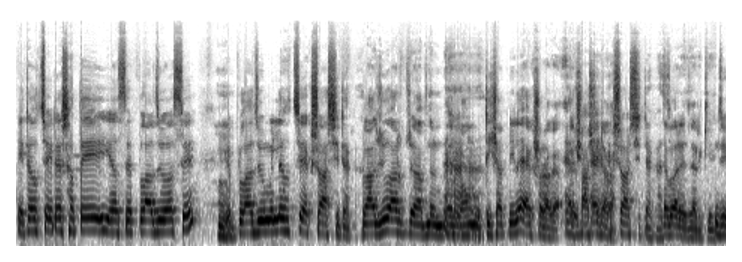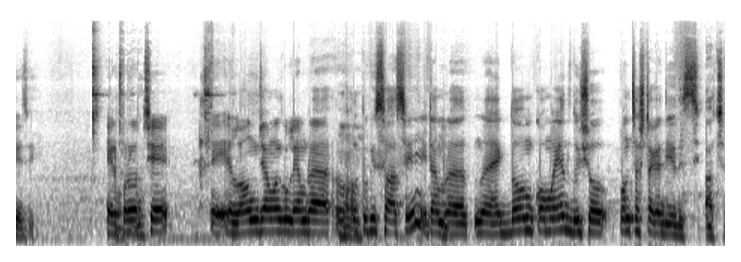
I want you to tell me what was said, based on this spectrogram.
এটা হচ্ছে এটার সাথে ই আছে প্লাজো আছে। প্লাজো মিলে হচ্ছে একশো আশি টাকা। প্লাজো আর আপনার লং টি শার্ট নিলে একশো টাকা একশো আশি টাকা। একশো আশি টাকা। এভারেজ আর কি। জি জি। এরপরে হচ্ছে লং জামাগুলো আমরা অল্প কিছু আছে এটা আমরা একদম কমায় দুইশো পঞ্চাশ টাকা দিয়ে দিচ্ছি। আচ্ছা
